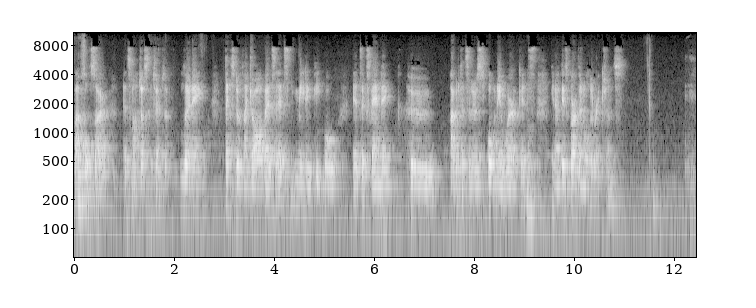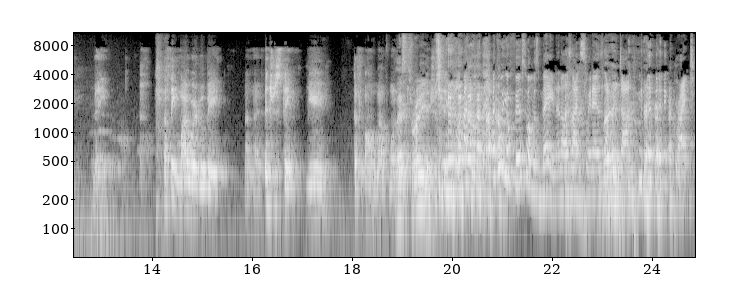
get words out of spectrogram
but Awesome. also it's not just in terms of learning things to do with my job. It's it's meeting people. It's expanding who I would consider a support network. It's you know there's growth in all directions. Me. I think my word would be, I don't know, interesting, new, different. Oh, well, one That's word. three. Interesting. I thought, I thought your first one was mean, and I was like, sweet as, like, we're done. Great.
